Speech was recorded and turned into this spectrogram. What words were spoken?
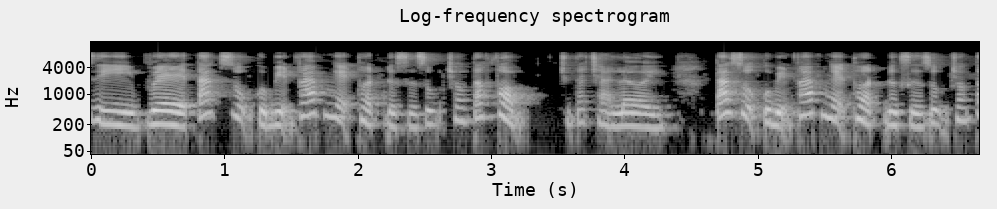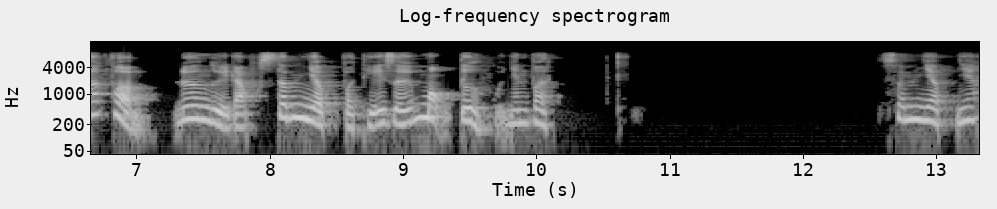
gì về tác dụng của biện pháp nghệ thuật được sử dụng trong tác phẩm? Chúng ta trả lời, tác dụng của biện pháp nghệ thuật được sử dụng trong tác phẩm đưa người đọc xâm nhập vào thế giới mộng tưởng của nhân vật. Xâm nhập nhé.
